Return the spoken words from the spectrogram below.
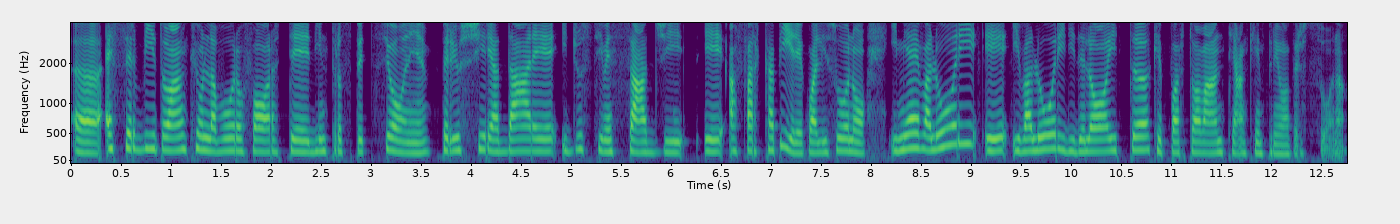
eh, è servito anche un lavoro forte di introspezione per riuscire a dare i giusti messaggi e a far capire quali sono i miei valori e i valori di Deloitte che porto avanti anche in prima persona.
